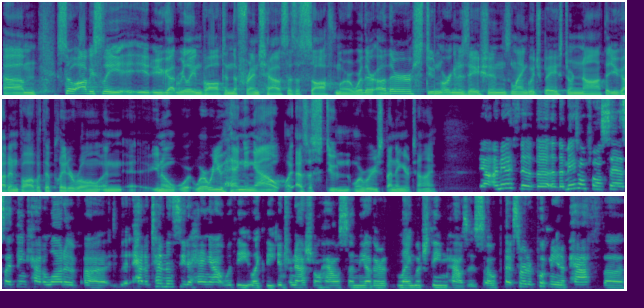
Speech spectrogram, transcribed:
Um, so obviously, you, you, got really involved in the French House as a sophomore. Were there other student organizations, language based or not, that you got involved with that played a role? And you know, wh- where were you hanging out as a student? Where were you spending your time? Yeah, I mean, the, the, the Maison Francaise, I think, had a lot of uh, had a tendency to hang out with the like the international house and the other language themed houses. So that sort of put me in a path uh,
